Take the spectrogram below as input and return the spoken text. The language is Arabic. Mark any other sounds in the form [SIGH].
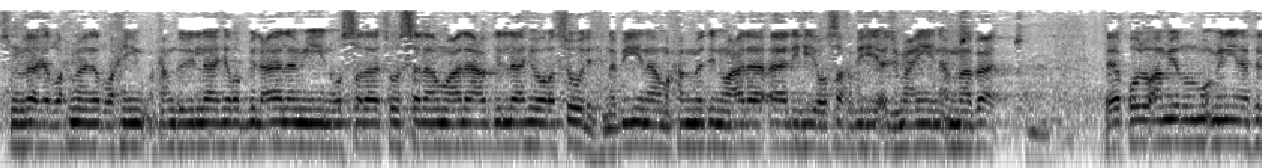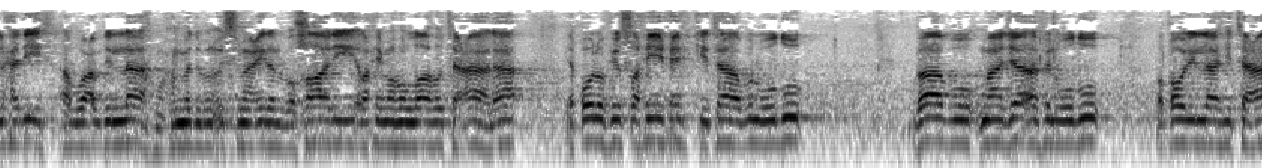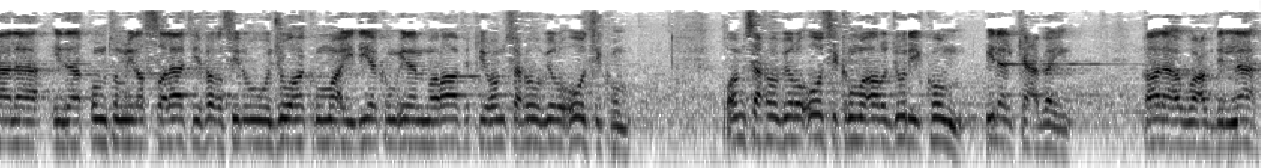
بسم الله الرحمن الرحيم. الحمد لله رب العالمين والصلاة والسلام على عبد الله ورسوله نبينا محمد وعلى آله وصحبه أجمعين. أما بعد فيقول أمير المؤمنين في الحديث أبو عبد الله محمد بن إسماعيل البخاري رحمه الله تعالى يقول في صحيحه كتاب الوضوء باب ما جاء في الوضوء وقول الله تعالى إذا قمتم إلى الصلاة فاغسلوا وجوهكم وأيديكم إلى المرافق وامسحوا برؤوسكم وامسحوا برؤوسكم وأرجلكم إلى الكعبين. قال أبو عبد الله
